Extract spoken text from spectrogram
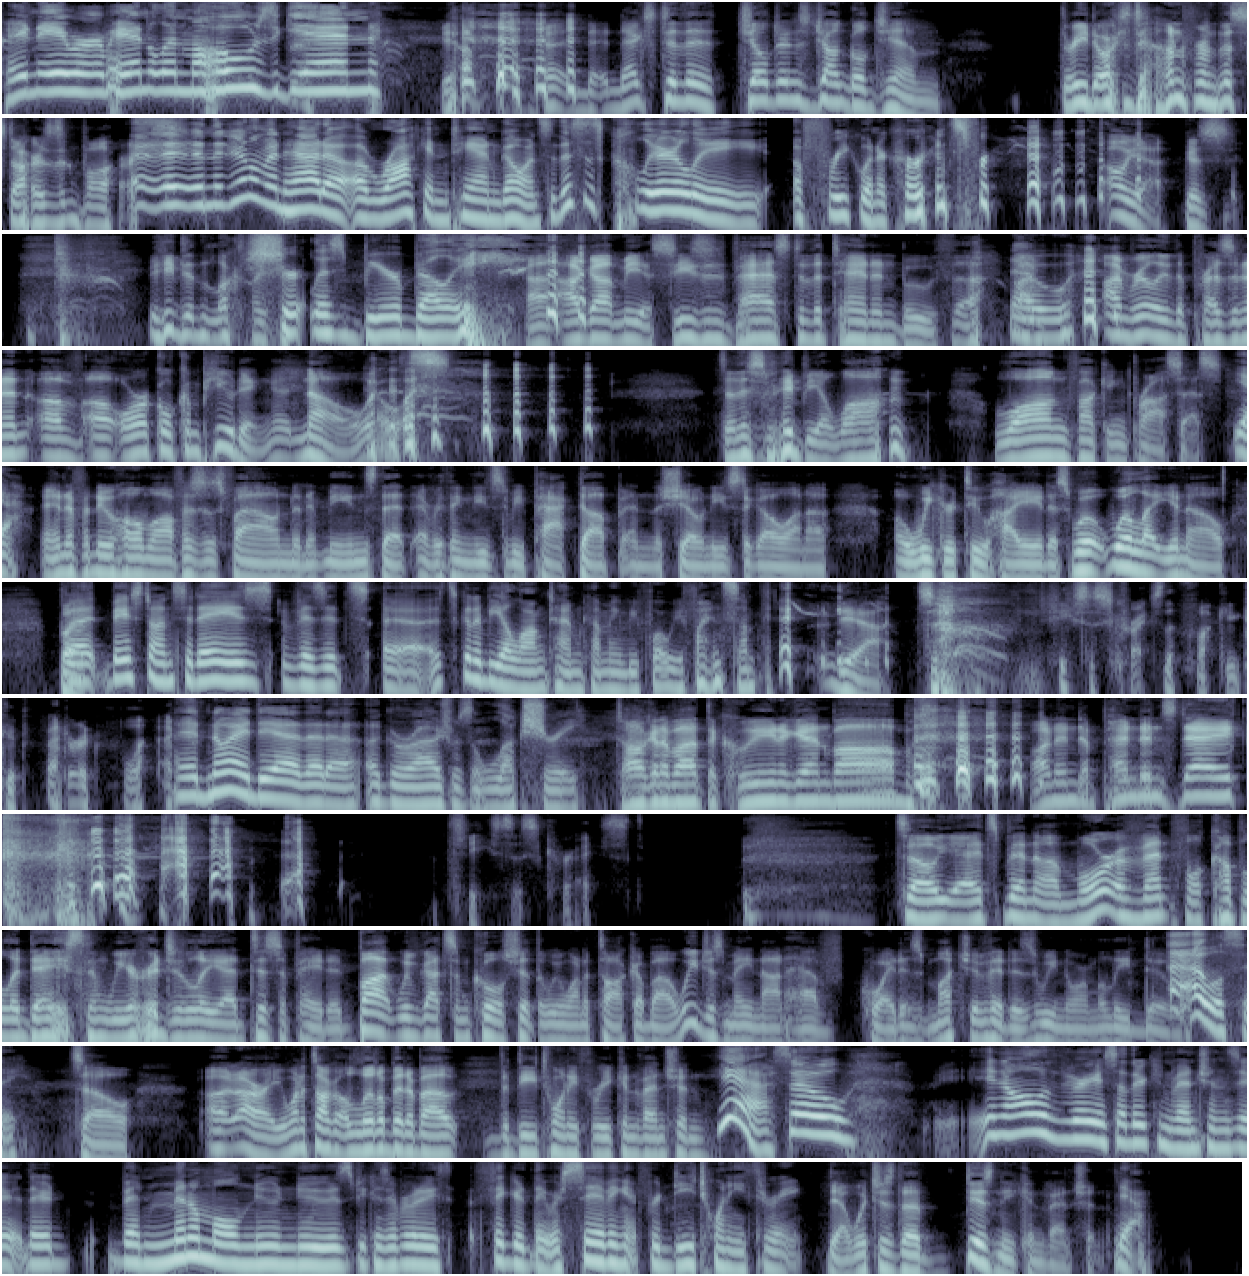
Hey neighbor, I'm handling my hose again. yeah, uh, next to the children's jungle gym three doors down from the stars and bars and, and the gentleman had a, a rock and tan going, so this is clearly a frequent occurrence for him. oh yeah because he didn't look like Shirtless beer belly. I, I got me a season pass to the tannin booth. Uh, No. I'm, I'm really the president of uh, Oracle Computing. Uh, No. So this may be a long, long fucking process. yeah. And if a new home office is found and it means that everything needs to be packed up and the show needs to go on a, a week or two hiatus, we'll we'll let you know. But, But, based on today's visits, uh, it's going to be a long time coming before we find something. yeah. So Jesus Christ, the fucking Confederate flag. I had no idea that a, a garage was a luxury. Talking about the Queen again, Bob. on Independence Day. Jesus Christ. So yeah, it's been a more eventful couple of days than we originally anticipated. But we've got some cool shit that we want to talk about. We just may not have quite as much of it as we normally do. I will see. So, uh, all right, you want to talk a little bit about the D23 convention? Yeah, so in all of the various other conventions, there there'd been minimal new news because everybody figured they were saving it for D23. Yeah, which is the Disney convention. Yeah.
